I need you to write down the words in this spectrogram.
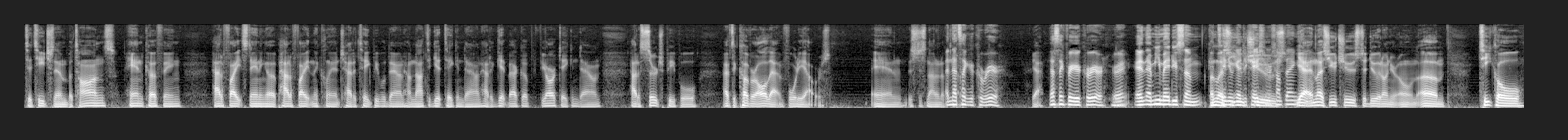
to teach them batons, handcuffing, how to fight standing up, how to fight in the clinch, how to take people down, how not to get taken down, how to get back up if you are taken down, how to search people. I have to cover all that in 40 hours. And it's just not enough. And that's like a career. Yeah. That's like for your career, Yeah. right? And then you may do some continuing education choose, or something. Yeah, unless you choose to do it on your own. Um, TCOLE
